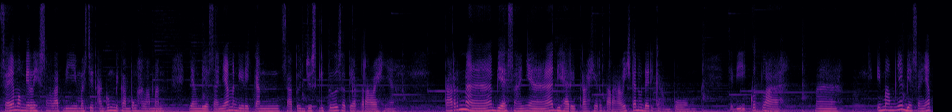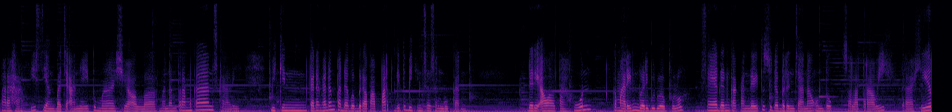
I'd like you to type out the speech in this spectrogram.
saya memilih sholat di Masjid Agung di kampung halaman yang biasanya mendirikan satu juz gitu setiap tarawihnya. Karena biasanya di hari terakhir tarawih kan udah di kampung, jadi ikutlah. Nah, imamnya biasanya para hafiz yang bacaannya itu masya Allah menentramkan sekali. Bikin kadang-kadang pada beberapa part gitu bikin sesenggukan. Dari awal tahun kemarin 2020 saya dan kakanda itu sudah berencana untuk sholat rawih terakhir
